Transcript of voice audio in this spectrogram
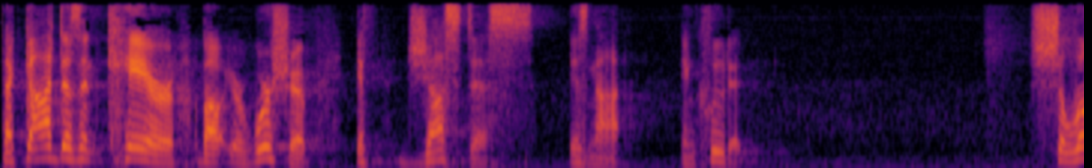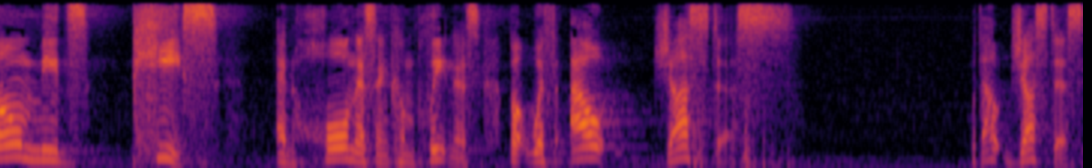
That God doesn't care about your worship if justice is not included. Shalom means peace and wholeness and completeness, but without justice, without justice,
